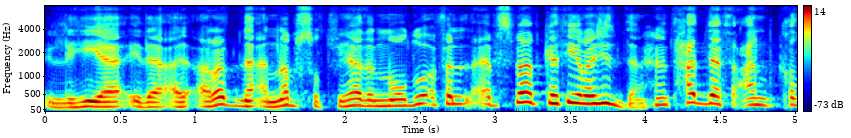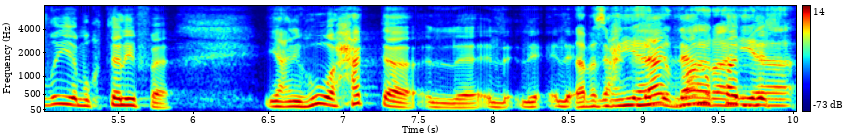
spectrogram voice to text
اللي هي إذا أردنا أن نبسط في هذا الموضوع فالأسباب كثيرة جدا. إحنا نتحدث عن قضية مختلفة. يعني هو حتى ال- لا بس هي هذه الظاهرة نقدس- هي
